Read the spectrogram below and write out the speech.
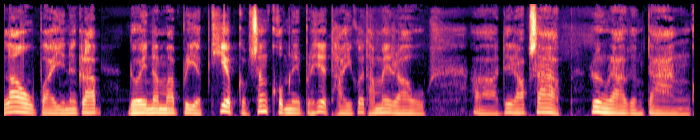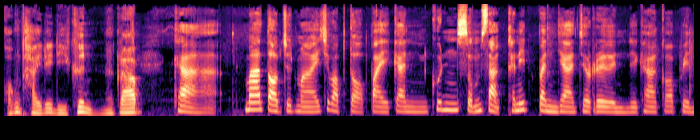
เล่าไปนะครับ โดยนำมาเปรียบเทียบกับสังคมในประเทศไทยก็ทำให้เราได้รับทราบเรื่องราวต่างๆ ของไทยได้ดีขึ้นนะครับ ค่ะมาตอบจดหมายฉบับต่อไปกันคุณสมศักดิ์คณิตปัญญาเจริญนะคะก็เป็น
